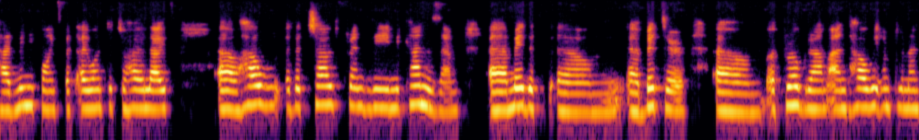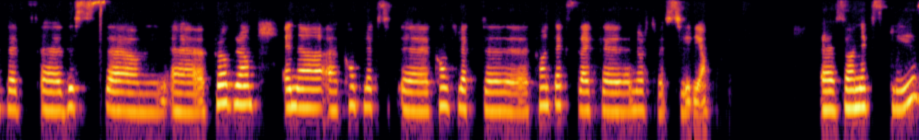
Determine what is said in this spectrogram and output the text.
had many points, but I wanted to highlight uh, how the child-friendly mechanism uh, made it um, a better um, a program and how we implemented uh, this um, uh, program in a, a complex uh, conflict uh, context like Northwest Syria. so next, please.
